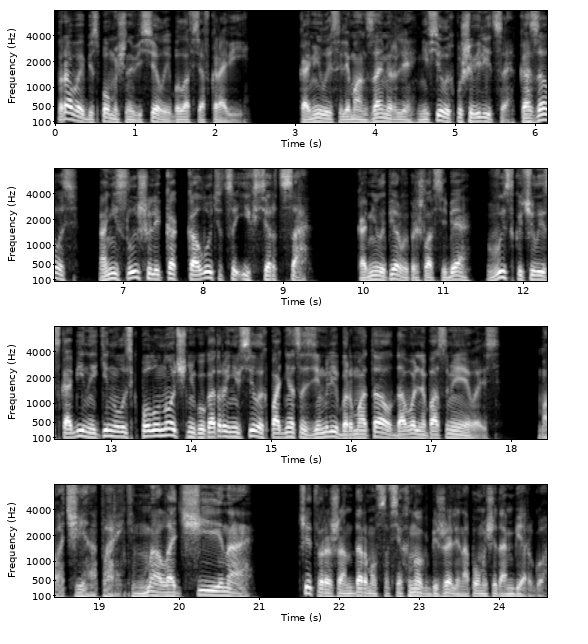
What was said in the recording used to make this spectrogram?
Правая беспомощно висела и была вся в крови. Камила и Салиман замерли, не в силах пошевелиться. Казалось, они слышали, как колотятся их сердца. Камила первой пришла в себя, выскочила из кабины и кинулась к полуночнику, который не в силах подняться с земли, бормотал, довольно посмеиваясь. «Молодчина, парень, молодчина!» Четверо жандармов со всех ног бежали на помощь Адамбергу.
